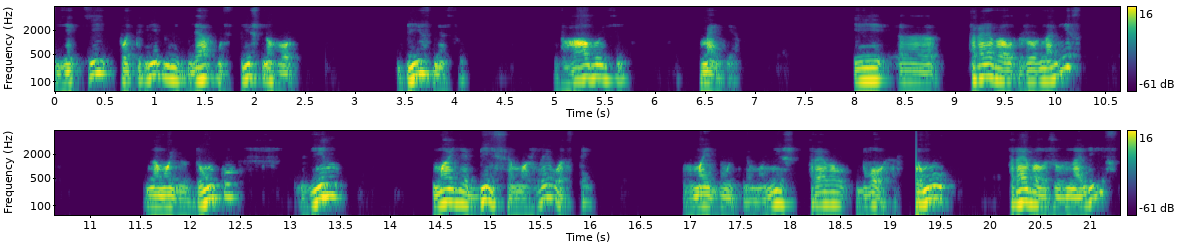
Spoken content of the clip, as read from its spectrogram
які потрібні для успішного бізнесу в галузі медіа. І тревел-журналіст, на мою думку, він має більше можливостей в майбутньому, ніж тревел-блогер. Тому тревел-журналіст,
